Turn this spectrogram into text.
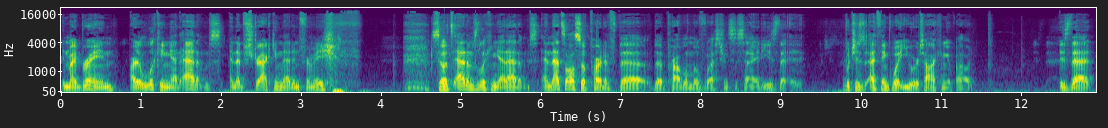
in my brain are looking at atoms and abstracting that information. so it's atoms looking at atoms, and that's also part of the the problem of Western societies that, which is I think what you were talking about, is that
